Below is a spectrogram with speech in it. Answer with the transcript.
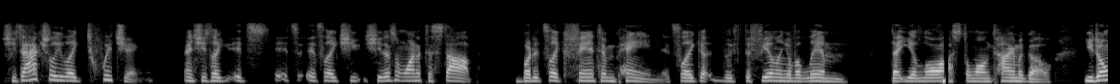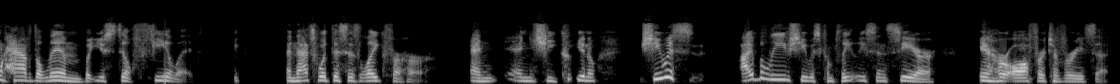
She's actually like twitching. And she's like it's it's it's like she she doesn't want it to stop but it's like phantom pain. It's like a, the, the feeling of a limb that you lost a long time ago. You don't have the limb but you still feel it. And that's what this is like for her and and she you know she was I believe she was completely sincere in her offer to Vereesa.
